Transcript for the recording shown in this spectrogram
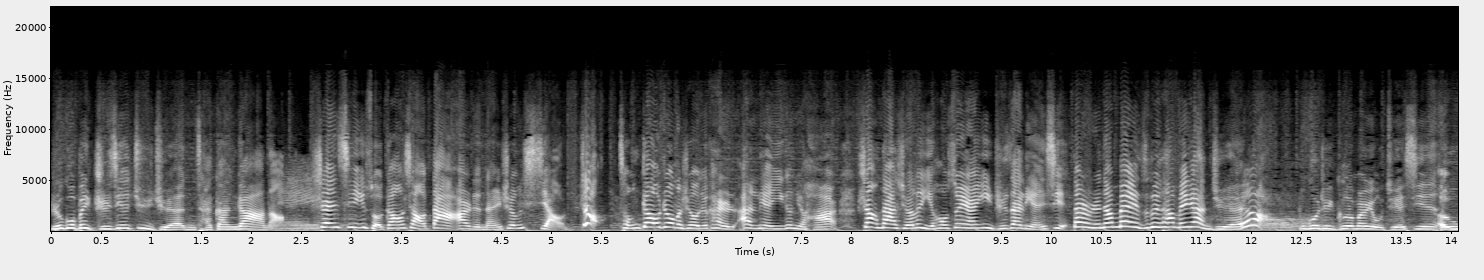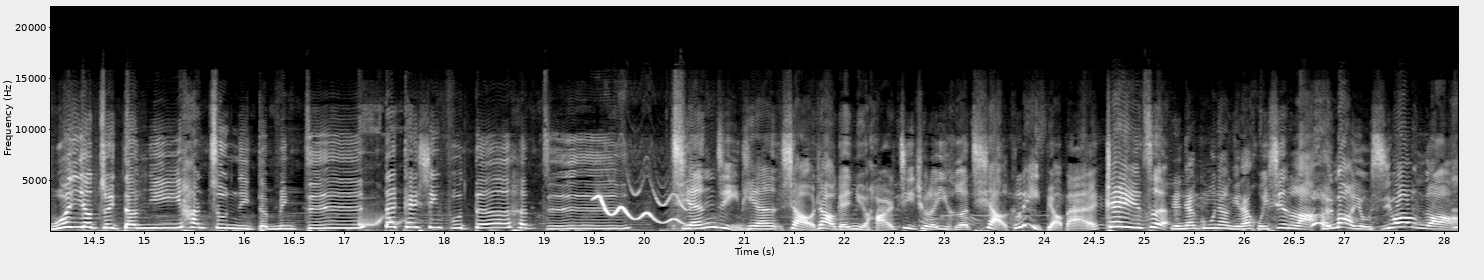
如果被直接拒绝你才尴尬呢。山西一所高校大二的男生小赵从高中的时候就开始暗恋一个女孩，上大学了以后虽然一直在联系，但是人家妹子对他没感觉呀、不过这哥们儿有决心，呃，我要追到你，喊出你的名字，打开幸福的盒子。前几天，小赵给女孩寄去了一盒巧克力表白。这一次，人家姑娘给他回信了。哎呀妈，有希望啊！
